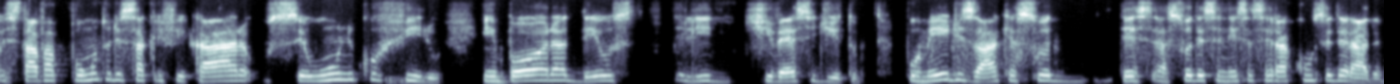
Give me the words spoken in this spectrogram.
estava a ponto de sacrificar o seu único filho, embora Deus lhe tivesse dito: por meio de Isaac a sua, a sua descendência será considerada.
